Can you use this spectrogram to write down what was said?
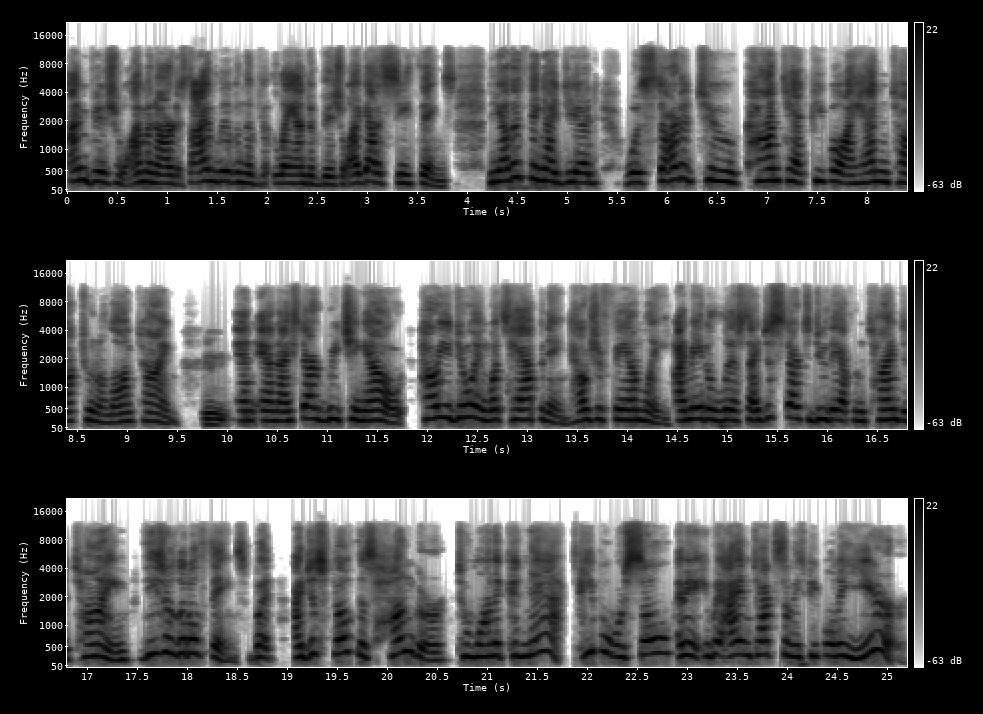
I'm visual. I'm an artist. I live in the land of visual. I got to see things. The other thing I did was started to contact people I hadn't talked to in a long time. Mm. And and I started reaching out. How are you doing? What's happening? How's your family? I made a list. I just start to do that from time to time. These are little things, but I just felt this hunger to want to connect. People were so, I mean, I hadn't talked to some of these people in a year,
